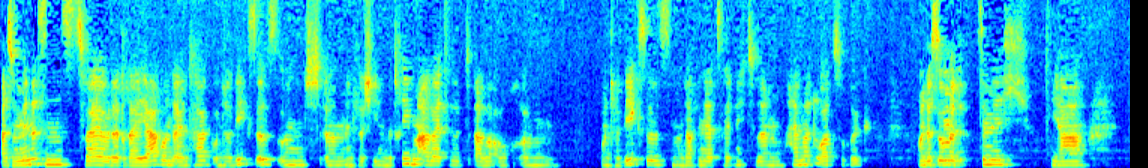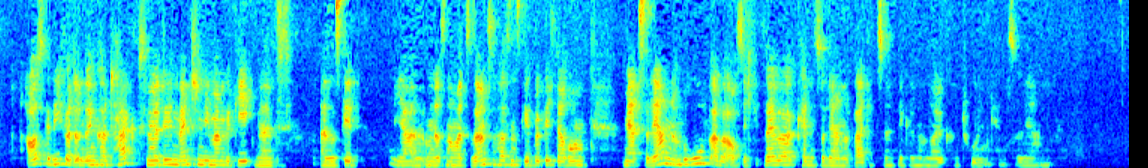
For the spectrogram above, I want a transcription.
also mindestens zwei oder drei Jahre und einen Tag unterwegs ist und ähm, in verschiedenen Betrieben arbeitet, aber auch ähm, unterwegs ist. Man darf in der Zeit nicht zu seinem Heimatort zurück und ist somit ziemlich ja, ausgeliefert und in Kontakt mit den Menschen, die man begegnet. Also es geht, ja, um das nochmal zusammenzufassen, es geht wirklich darum, mehr zu lernen im Beruf, aber auch sich selber kennenzulernen und weiterzuentwickeln und neue Kulturen kennenzulernen.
